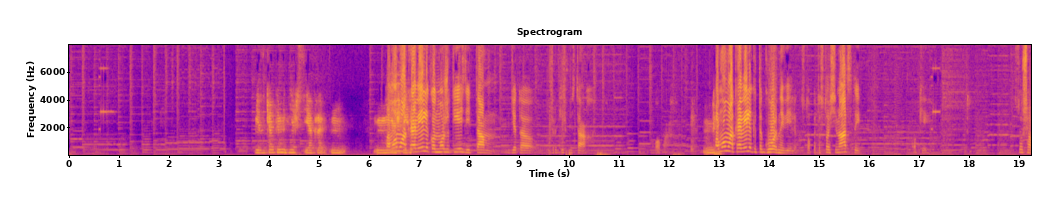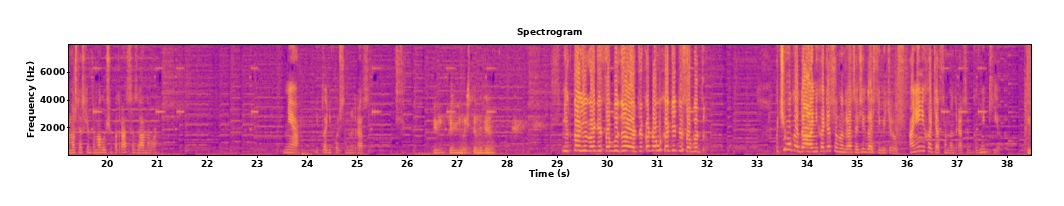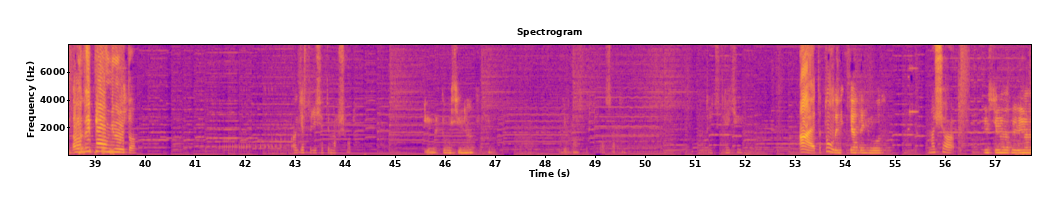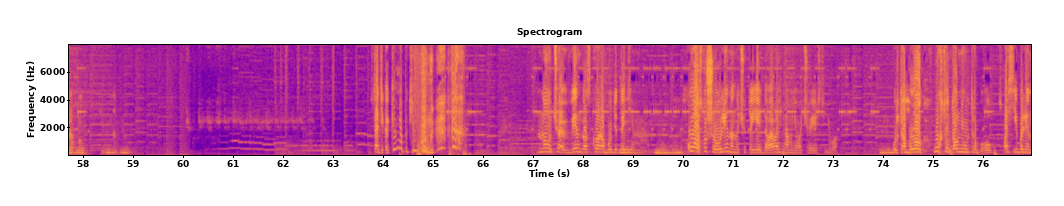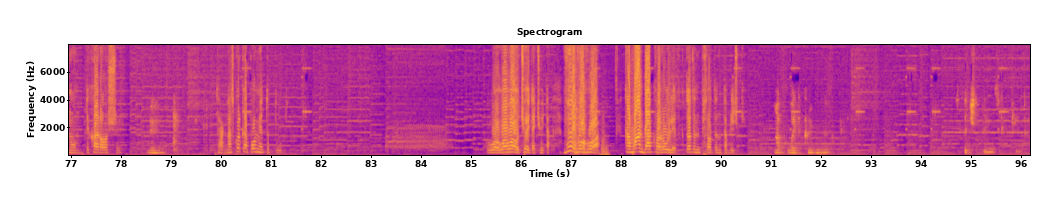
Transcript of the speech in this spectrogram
И зачем ты меняешься? Я кра- м, По-моему, акровелик он может ездить там, где-то в других местах. Опа. По-моему, акровелик это горный велик. Стоп, это 117 Окей. Слушай, а может я с кем-то могу еще подраться заново? Не, никто не хочет со мной драться. Никто не хочет его драться. Никто не хочет со мной драться, когда вы хотите со мной драться. Почему, когда они хотят со мной драться, я всегда с ними дерусь? Они не хотят со мной драться, говнюки. А вот и помню это. А где 110 маршрут? Ему 118. 90, 120, 33. А, это тут. 110 вот. Ну что, Нести назад, назад ног. Кстати, какие у меня покемоны? Ну чё, Винго скоро будет этим... Ну, О, слушай, у Лина на что-то есть. Давай возьмем у него, что есть у него. Ультрабол. Ух ты, он дал мне ультрабол. Спасибо, Линун, ты хороший. Так, насколько я помню, это тут. Во-во-во, что это, что это? Во-во-во! Команда Аква рулит. Кто-то написал это на табличке. А какой-то команда. 114 компьютер.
